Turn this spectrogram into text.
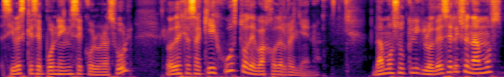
Si ves que se pone en ese color azul, lo dejas aquí justo debajo del relleno. Damos un clic, lo deseleccionamos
